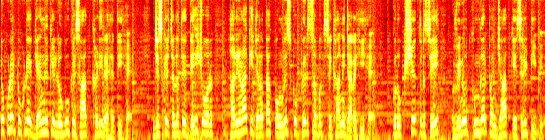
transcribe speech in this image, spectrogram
टुकड़े टुकड़े गैंग के लोगों के साथ खड़ी रहती है, जिसके चलते देश और हरियाणा की जनता कांग्रेस को फिर सबक सिखाने जा रही है। कुरुक्षेत्र से विनोद खुंगर, पंजाब केसरी टीवी।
